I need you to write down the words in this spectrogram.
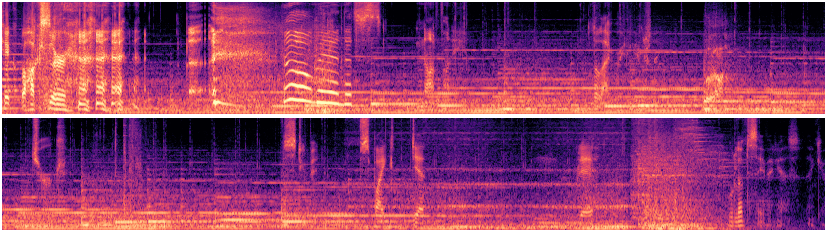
Kickboxer. oh man, that's not funny. The little aggravating actually. Jerk. Stupid. Spike. Death. Mm, bleh. Would love to save it, yes. Thank you.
